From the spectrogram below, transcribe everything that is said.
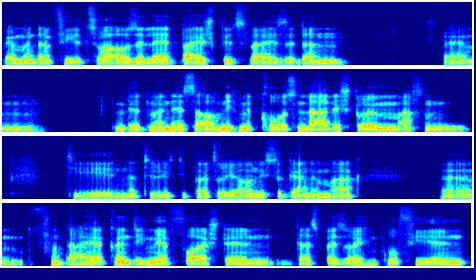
wenn man dann viel zu Hause lädt beispielsweise, dann ähm, wird man es auch nicht mit großen Ladeströmen machen, die natürlich die Batterie auch nicht so gerne mag. Ähm, von daher könnte ich mir vorstellen, dass bei solchen Profilen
